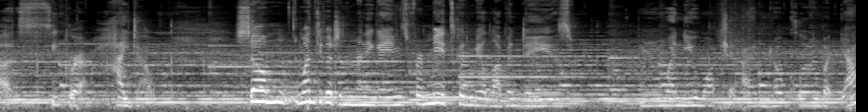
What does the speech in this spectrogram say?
a secret hideout. So um, once you go to the mini games, for me, it's gonna be 11 days when you watch it. I have no clue, but yeah.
